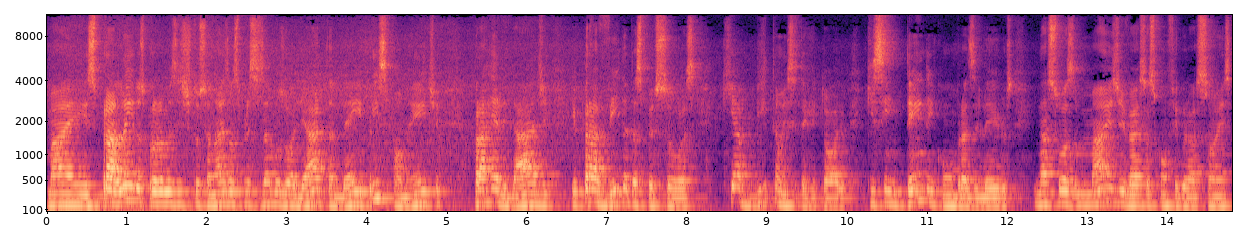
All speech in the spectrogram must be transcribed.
mas para além dos problemas institucionais, nós precisamos olhar também, principalmente, para a realidade e para a vida das pessoas que habitam esse território, que se entendem como brasileiros nas suas mais diversas configurações,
